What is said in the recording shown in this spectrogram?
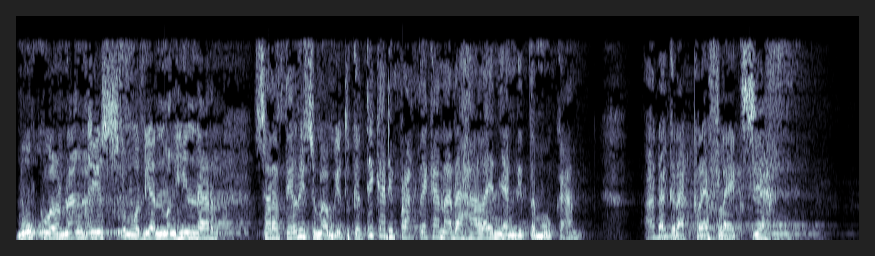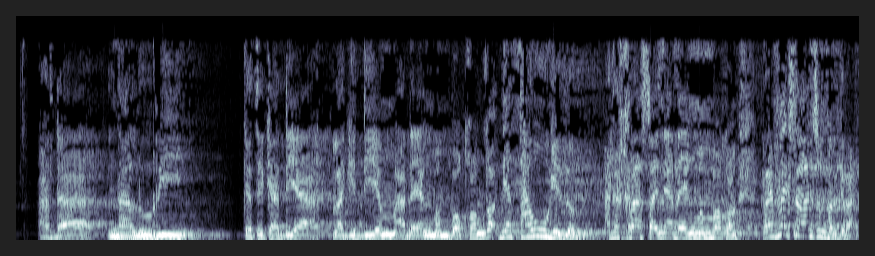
Mukul, nangkis, kemudian menghindar. Secara teori cuma begitu. Ketika dipraktekkan ada hal lain yang ditemukan. Ada gerak refleks ya. Ada naluri Ketika dia lagi diem ada yang membokong kok dia tahu gitu. Ada kerasa ini ada yang membokong. Refleksnya langsung bergerak.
